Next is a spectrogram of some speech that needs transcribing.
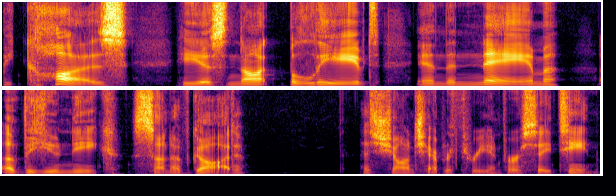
because he has not believed in the name of the unique Son of God." That's John chapter 3 and verse 18.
